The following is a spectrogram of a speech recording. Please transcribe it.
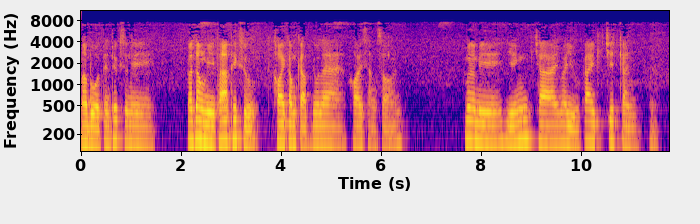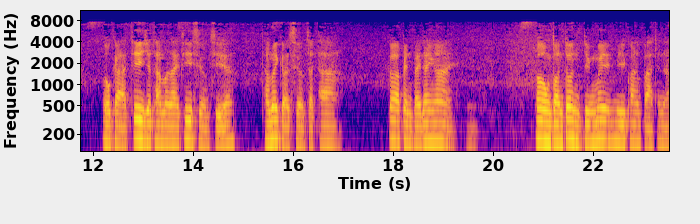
มาบวชเป็นภิกษุณี ก็ต้องมีพระภิกษุคอยกำกับดูแลคอยสั่งสอน เมื่อมีหญิงชายมาอยู่ใกล้ชิดกัน โอกาสที่จะทำอะไรที่เสื่อมเสียทำให้เกิดเสื่อมศรัทธา ก็เป็นไปได้ง่ายพระองค์ตอนต้นจึงไม่มีความปรารถนา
